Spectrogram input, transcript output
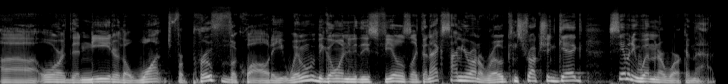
Uh, or the need or the want for proof of equality, women would be going into these fields. Like the next time you're on a road construction gig, see how many women are working that.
